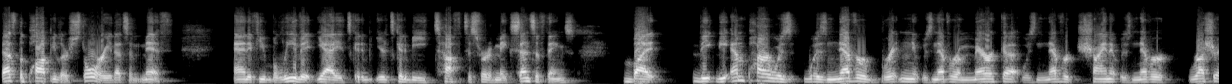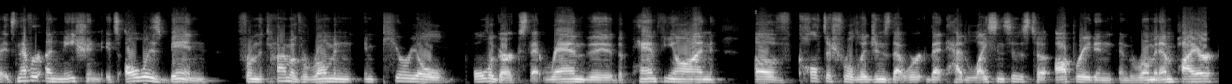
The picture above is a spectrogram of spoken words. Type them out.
That's the popular story. That's a myth. And if you believe it, yeah, it's gonna be it's gonna be tough to sort of make sense of things. But the, the empire was was never Britain, it was never America, it was never China, it was never Russia, it's never a nation. It's always been from the time of the Roman imperial oligarchs that ran the the pantheon of cultish religions that were that had licenses to operate in, in the Roman Empire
